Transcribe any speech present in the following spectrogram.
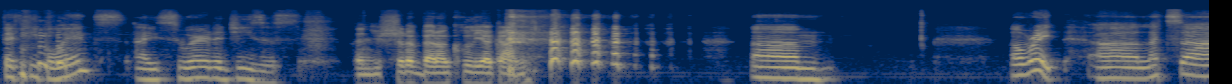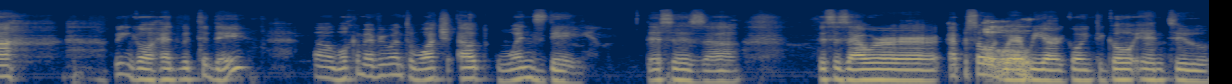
50 points, I swear to Jesus. Then you should have bet on Culiacan. um all right. Uh let's uh we can go ahead with today. Uh, welcome everyone to Watch Out Wednesday. This is uh, this is our episode where we are going to go into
